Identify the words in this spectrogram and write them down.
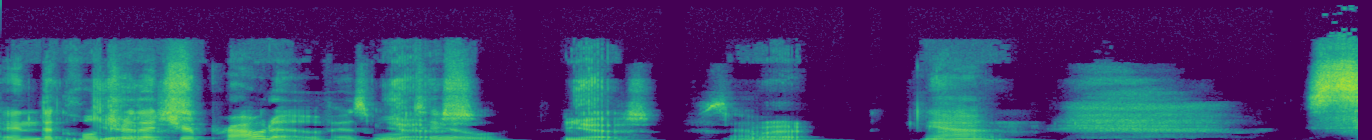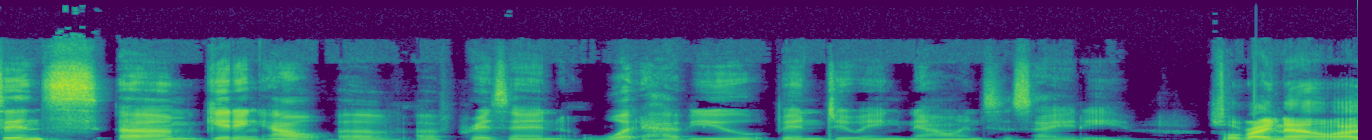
and the culture that you're proud of as well Yes. too. yes, So right. yeah. Mhm. Since um, getting out of, of prison, what have you been doing now in society? So right now, I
